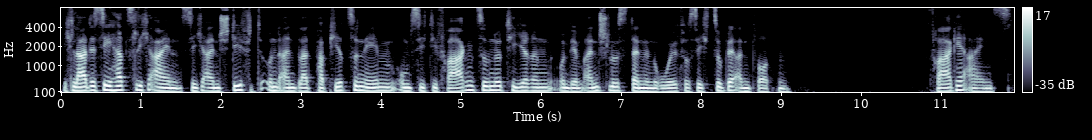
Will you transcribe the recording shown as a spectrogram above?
Ich lade Sie herzlich ein, sich einen Stift und ein Blatt Papier zu nehmen, um sich die Fragen zu notieren und im Anschluss dann in Ruhe für sich zu beantworten. Frage 1.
